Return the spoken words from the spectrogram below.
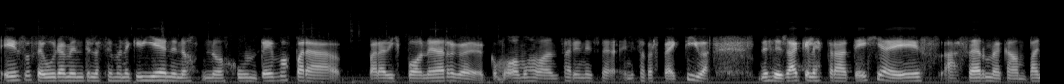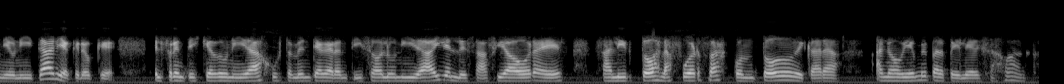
eso seguramente la semana que viene nos, nos juntemos para, para disponer eh, cómo vamos a avanzar en esa, en esa perspectiva. Desde ya que la estrategia es hacer una campaña unitaria, creo que el Frente Izquierda Unidad justamente ha garantizado la unidad y el desafío ahora es salir todas las fuerzas con todo de cara a noviembre para pelear esas bancas.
